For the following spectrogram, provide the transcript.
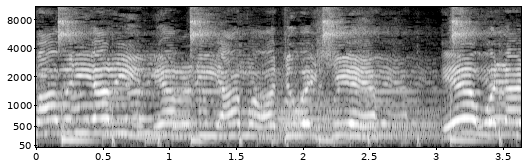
પાવરિયારી મેરડી આમ અજવશે એ ઓલા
